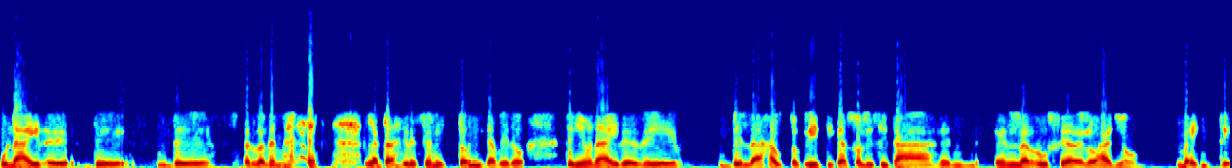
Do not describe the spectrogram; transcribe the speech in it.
un aire de, de, perdónenme la transgresión histórica, pero tenía un aire de, de las autocríticas solicitadas en, en la Rusia de los años 20.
